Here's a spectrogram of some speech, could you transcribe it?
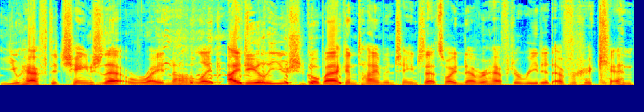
you have to change that right now. Like, ideally, you should go back in time and change that, so I never have to read it ever again.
